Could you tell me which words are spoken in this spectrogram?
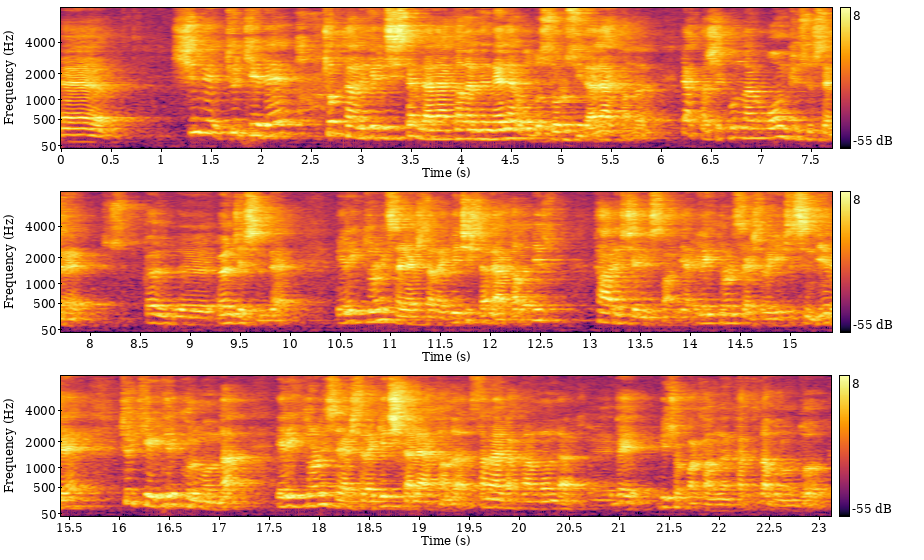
Ee, şimdi Türkiye'de çok tarifeli sistemle alakalı neler oldu sorusuyla alakalı yaklaşık bundan 10 küsür sene e, öncesinde elektronik sayaçlara geçişle alakalı bir tarihçemiz var. Yani elektronik sayaçlara geçilsin diye ve Türkiye Elektrik Kurumu'nda elektronik sayaçlara geçişle alakalı Sanayi Bakanlığı'nda e, ve birçok bakanlığın katkıda bulunduğu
